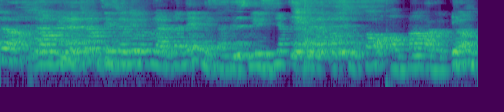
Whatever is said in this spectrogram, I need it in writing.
dehors. J'ai envie de dire désolé pour la planète, mais ça fait plaisir d'avoir ce temps en plein mois d'octobre.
